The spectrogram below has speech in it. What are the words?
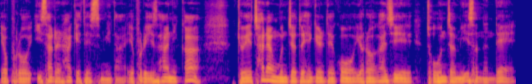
옆으로 이사를 하게 됐습니다. 옆으로 이사하니까 교회 차량 문제도 해결되고 여러 가지 좋은 점이 있었는데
